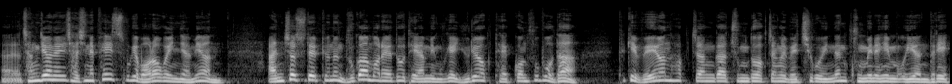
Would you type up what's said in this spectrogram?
어, 장재원 의원이 자신의 페이스북에 뭐라고 했냐면 안철수 대표는 누가 뭐래도 대한민국의 유력 대권 후보다. 특히 외연 확장과 중도 확장을 외치고 있는 국민의힘 의원들이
